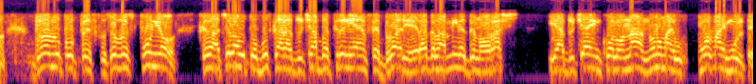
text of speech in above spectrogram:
Domnul Popescu, să vă spun eu că acel autobuz care aducea bătrânii aia în februarie era de la mine din oraș, îi aducea în colonal, nu numai, mult mai multe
